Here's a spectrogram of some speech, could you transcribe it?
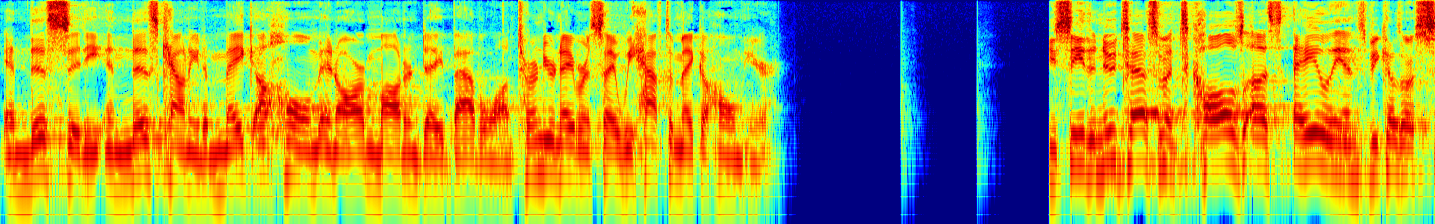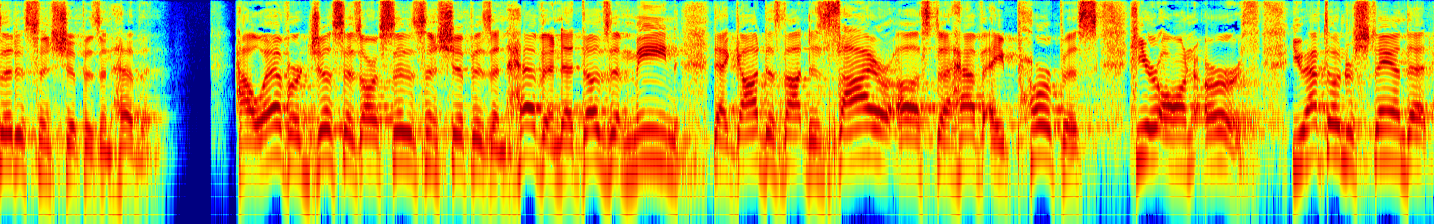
in this city, in this county to make a home in our modern day Babylon. Turn to your neighbor and say, We have to make a home here. You see, the New Testament calls us aliens because our citizenship is in heaven. However, just as our citizenship is in heaven, that doesn't mean that God does not desire us to have a purpose here on earth. You have to understand that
